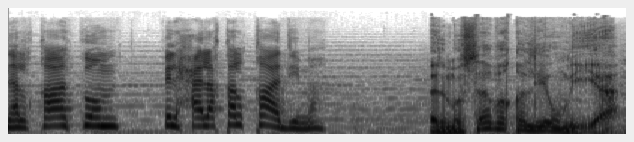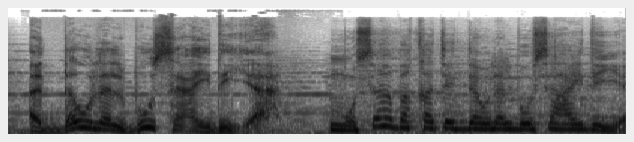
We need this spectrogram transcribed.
نلقاكم في الحلقة القادمة. المسابقة اليومية الدولة البوسعيدية. مسابقة الدولة البوسعيدية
